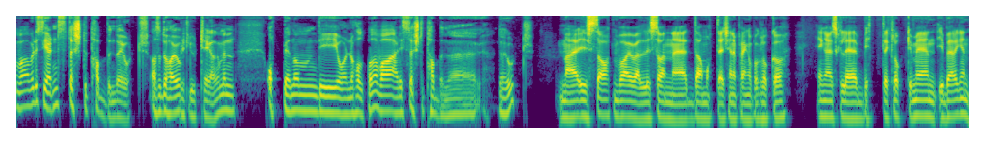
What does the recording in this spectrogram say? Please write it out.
hva vil du si er den største tabben du har gjort? Altså, Du har jo blitt lurt tre ganger, men opp gjennom de årene du holdt på, da, hva er de største tabbene du har gjort? Nei, i starten var jeg veldig sånn eh, Da måtte jeg tjene penger på klokka. En gang jeg skulle bytte klokke med en i Bergen,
